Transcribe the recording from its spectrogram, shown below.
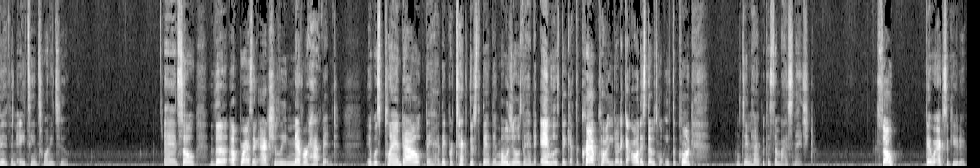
5th in 1822. And so the uprising actually never happened. It was planned out. They had their protectives. They had their mojos. They had the ambulance. They got the crab claw. You know, they got all this stuff was going to eat the corn. It didn't happen because somebody snitched. So they were executed.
